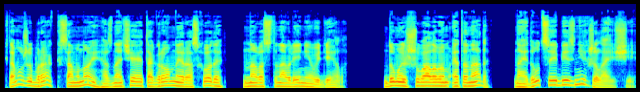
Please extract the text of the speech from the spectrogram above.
К тому же брак со мной означает огромные расходы на восстановление удела. Думаешь, Шуваловым это надо? Найдутся и без них желающие.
